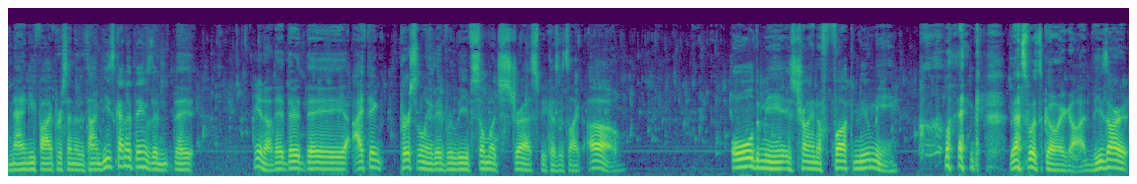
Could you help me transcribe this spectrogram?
95% of the time. These kind of things, that they, you know, they, they, they, I think personally, they've relieved so much stress because it's like, oh, old me is trying to fuck new me. like that's what's going on. These aren't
